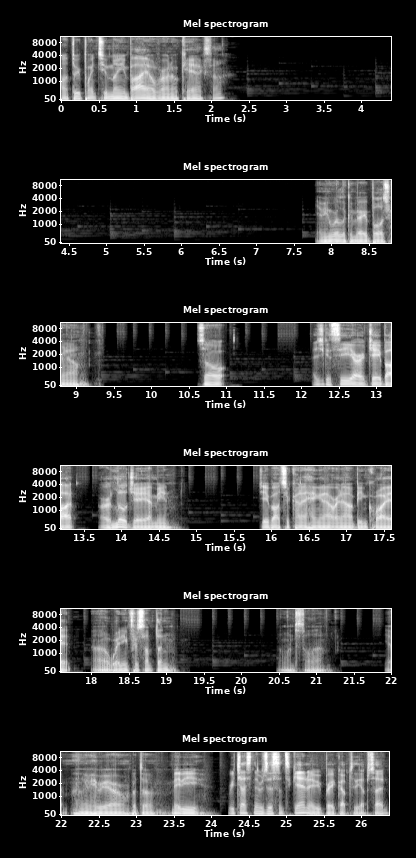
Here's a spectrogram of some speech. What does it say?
Oh, 3.2 million buy over on OKX, huh? I mean, we're looking very bullish right now. So, as you can see, our JBot, our little J, I mean, JBots are kind of hanging out right now, being quiet, uh, waiting for something. I'll install that. Yep, here we are. But the maybe retesting the resistance again, maybe break up to the upside.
